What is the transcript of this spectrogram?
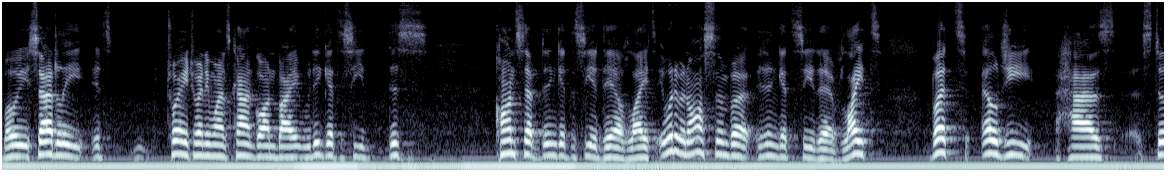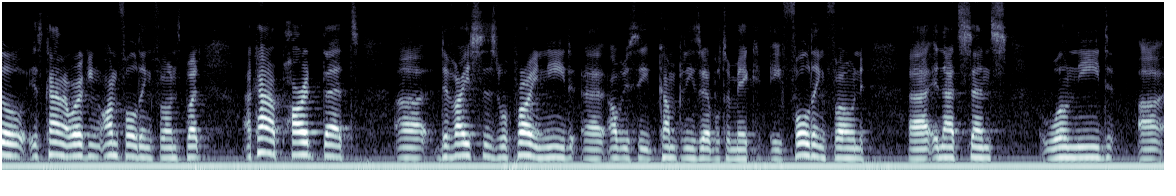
But we sadly it's 2021 has kind of gone by. We didn't get to see this concept, didn't get to see a day of light. It would have been awesome, but it didn't get to see a day of light. But LG has still is kind of working on folding phones, but a kind of part that uh, devices will probably need. Uh, obviously, companies able to make a folding phone uh, in that sense will need uh,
